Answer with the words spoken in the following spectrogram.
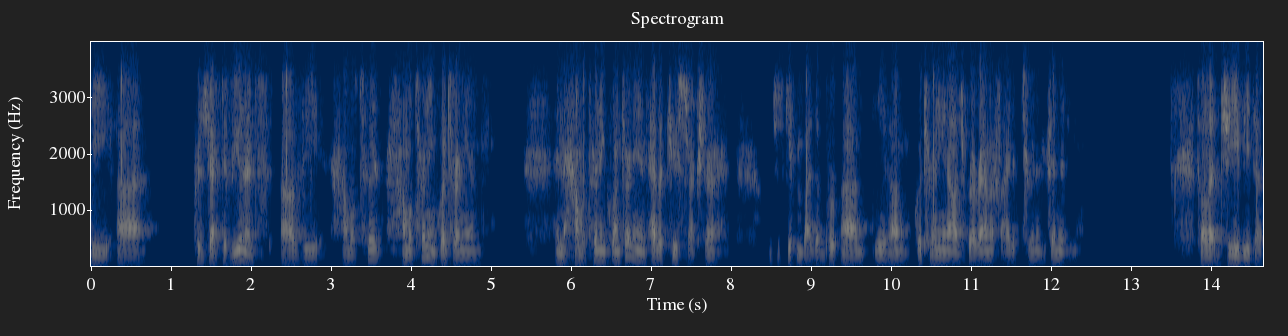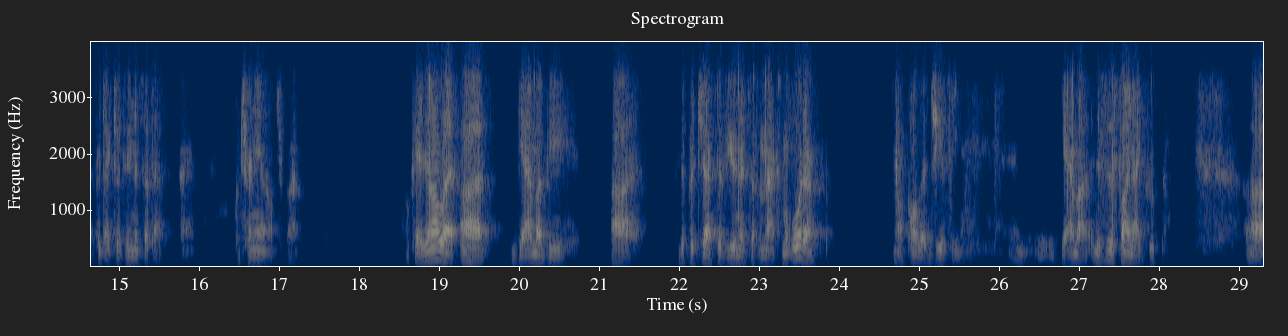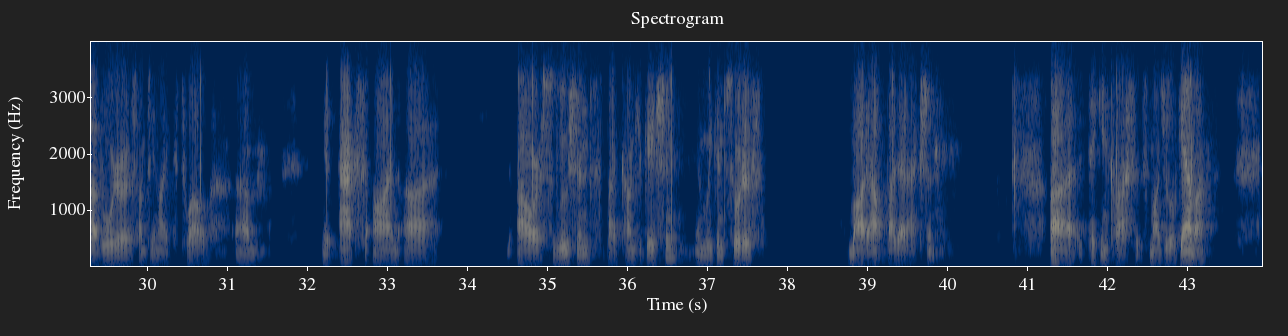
the uh, projective units of the Hamilton, Hamiltonian quaternions. And the Hamiltonian quaternions have a Q structure, which is given by the, uh, the um, quaternion algebra ramified to an infinity. So I'll let G be the projective units of that quaternion algebra. Okay, then I'll let gamma be the projective units of a maximal order. I'll call that G of Z. And gamma, this is a finite group uh, of order of something like 12. Um, it acts on uh, our solutions by conjugation, and we can sort of mod out by that action, uh, taking classes modulo gamma.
